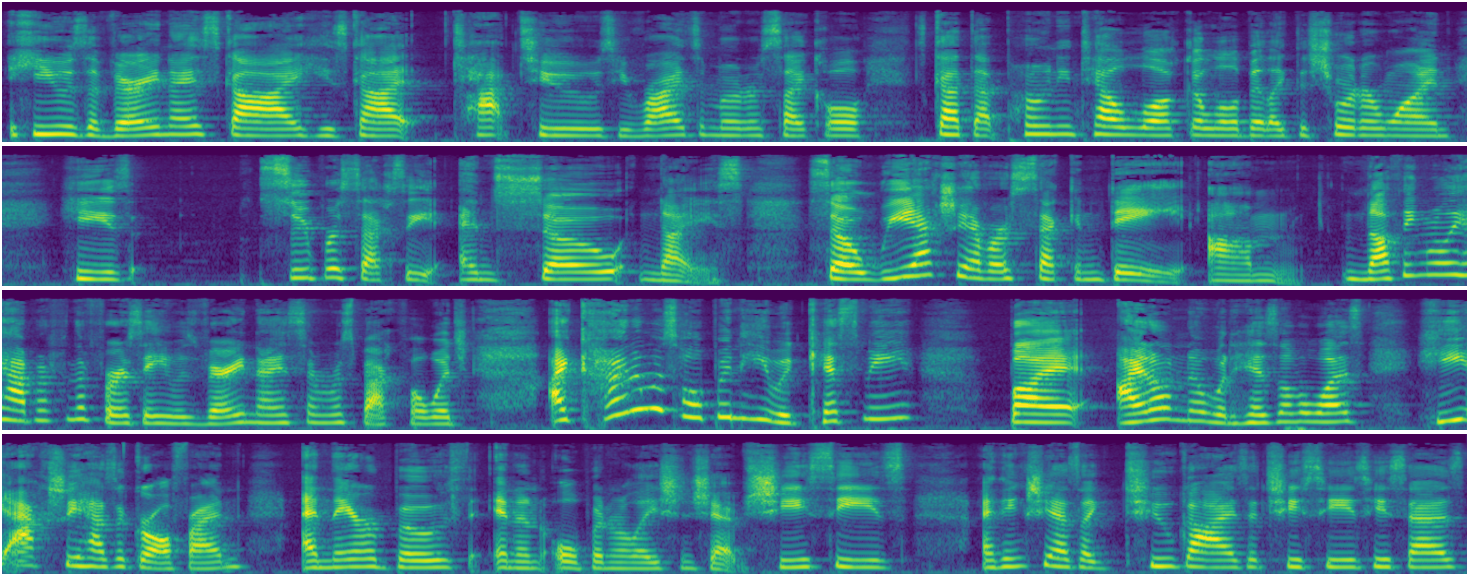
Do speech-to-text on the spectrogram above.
he was a very nice guy. He's got tattoos. He rides a motorcycle. He's got that ponytail look, a little bit like the shorter one. He's super sexy and so nice. So we actually have our second date. Um, nothing really happened from the first date. He was very nice and respectful, which I kind of was hoping he would kiss me, but I don't know what his level was. He actually has a girlfriend and they are both in an open relationship. She sees, I think she has like two guys that she sees, he says.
